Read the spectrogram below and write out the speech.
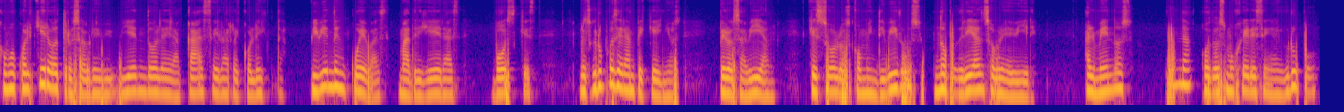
como cualquier otro sobreviviendo de la caza y la recolecta, viviendo en cuevas, madrigueras, bosques. Los grupos eran pequeños, pero sabían que solos como individuos no podrían sobrevivir. Al menos una o dos mujeres en el grupo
